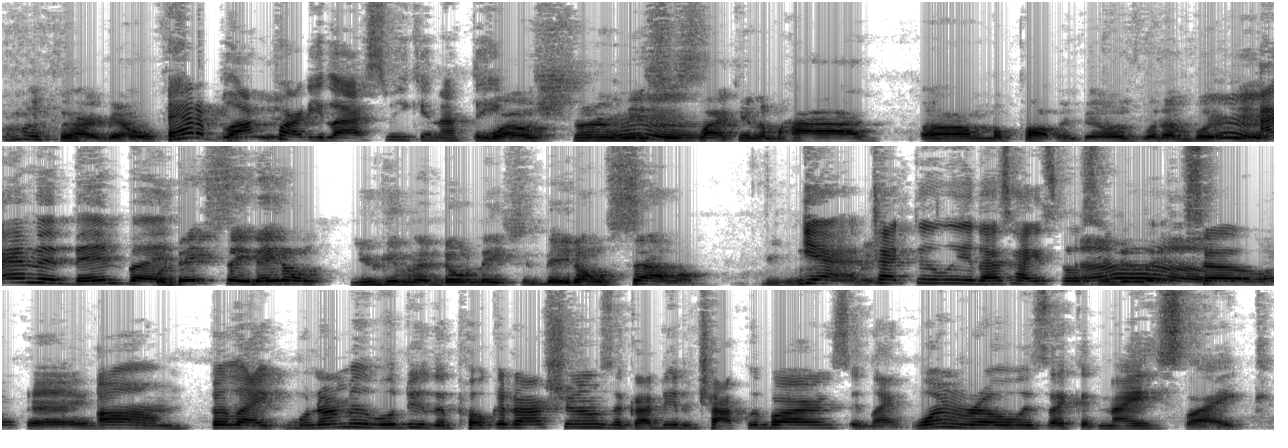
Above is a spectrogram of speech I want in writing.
I'm gonna probably been open They had a block years. party last weekend, I think. Welsh Shroomish Mm. is like in them high um, apartment buildings, whatever. But, Mm. I haven't been, but but they say they don't. You giving a donation. They don't sell them. You give 'em a yeah, technically that's how you're supposed to do it. Oh, So, okay. um, but like well, normally we'll do the polka dot shrooms. Like I do the chocolate bars, and like one row is like a nice like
